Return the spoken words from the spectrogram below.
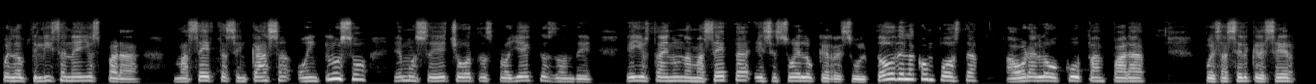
pues la utilizan ellos para macetas en casa o incluso hemos hecho otros proyectos donde ellos traen una maceta, ese suelo que resultó de la composta, ahora lo ocupan para pues hacer crecer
